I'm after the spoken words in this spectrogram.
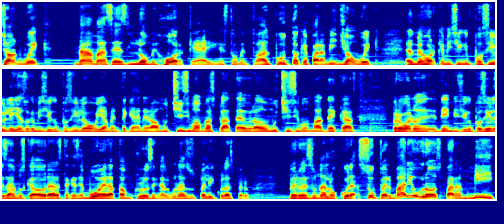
John Wick nada más es lo mejor que hay en este momento. Al punto que para mí John Wick es mejor que Misión Imposible. Y eso que Misión Imposible obviamente que ha generado muchísima más plata, ha durado muchísimas más décadas. Pero bueno, de Misión Imposible sabemos que va a durar hasta que se muera Tom Cruise en alguna de sus películas. Pero pero es una locura. Super Mario Bros. para mí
